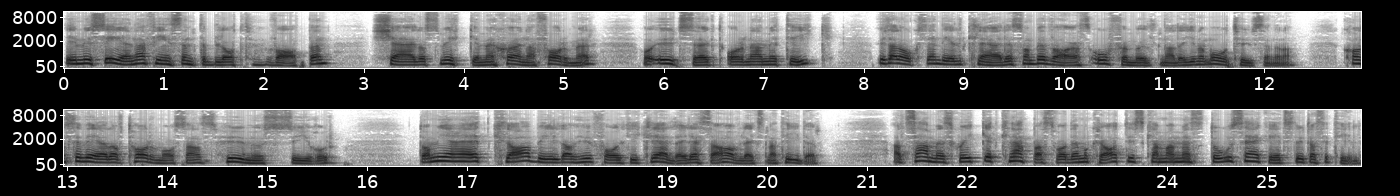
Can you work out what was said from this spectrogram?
I museerna finns inte blott vapen, kärl och smycken med sköna former och utsökt ornamentik utan också en del kläder som bevaras oförmultnade genom årtusendena Konserverade av torvmossans humussyror. De ger ett klar bild av hur folk gick klädda i dessa avlägsna tider. Att samhällsskicket knappast var demokratiskt kan man med stor säkerhet sluta sig till.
